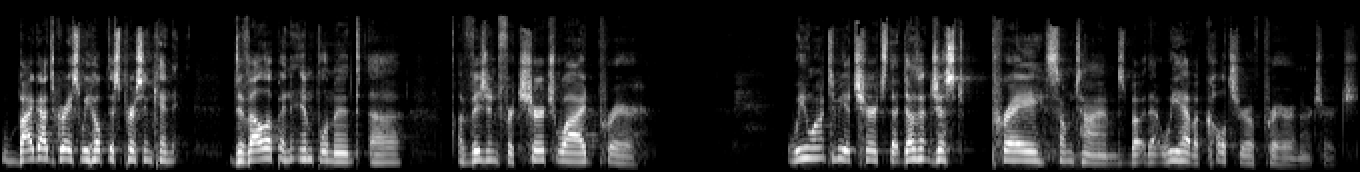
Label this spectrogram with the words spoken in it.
By God's grace, we hope this person can develop and implement uh, a vision for church wide prayer. We want to be a church that doesn't just pray sometimes, but that we have a culture of prayer in our church.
